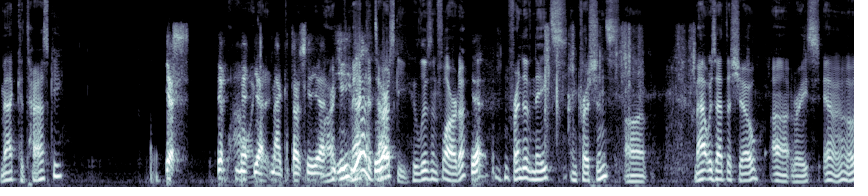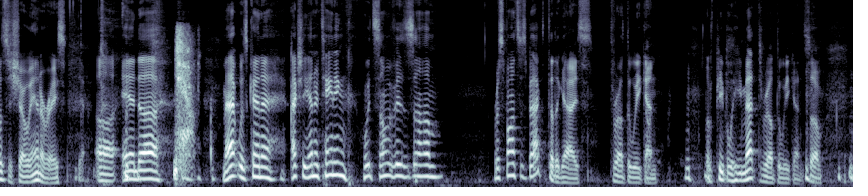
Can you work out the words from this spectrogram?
Matt Kortarski. yes. Yep. Wow, Ma- yeah. Matt Kortarski. Yeah. All right, He, Matt yeah, Kortarski, who lives in Florida. Yeah. friend of Nate's and Christian's. Uh, Matt was at the show uh, race. Yeah, it was a show and a race. Uh, and uh, Matt was kind of actually entertaining with some of his um, responses back to the guys throughout the weekend of people he met throughout the weekend. So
